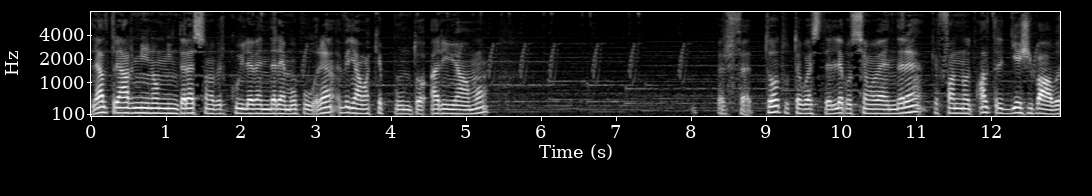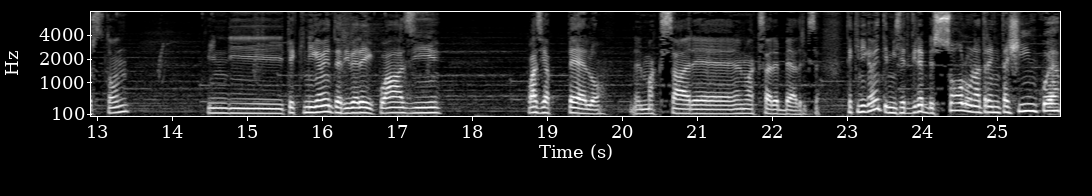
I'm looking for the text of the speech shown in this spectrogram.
Le altre armi non mi interessano per cui le venderemo pure. Vediamo a che punto arriviamo Perfetto, tutte queste le possiamo vendere, che fanno altre 10 Power Stone. Quindi tecnicamente arriverei quasi, quasi a pelo nel maxare, nel maxare Beatrix. Tecnicamente mi servirebbe solo una 35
